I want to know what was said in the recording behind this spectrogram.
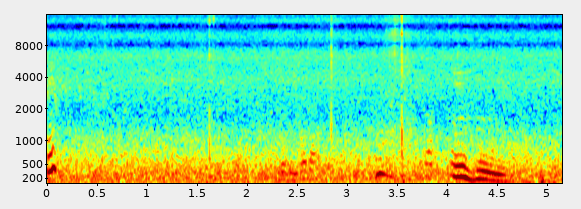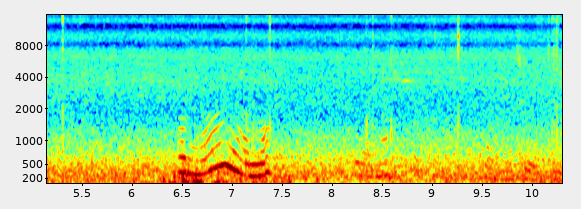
ดึงก็ได้อือหือต้นน้ำเนี่ยเนาะ สวยนะ มันสวยจริง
